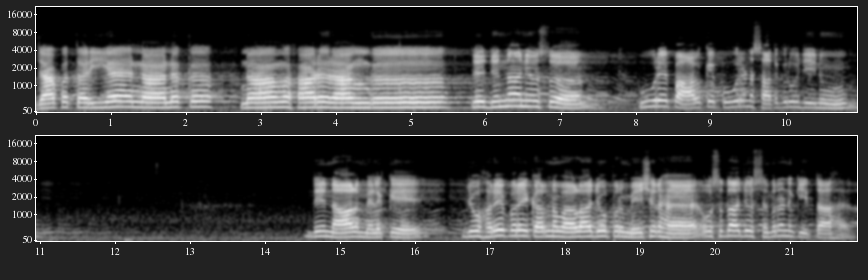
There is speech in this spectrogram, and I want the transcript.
ਜਪ ਤਰੀਐ ਨਾਨਕ ਨਾਮ ਹਰ ਰੰਗ। ਤੇ ਜਿਨ੍ਹਾਂ ਨੇ ਉਸ ਪੂਰੇ ਭਾਵ ਕੇ ਪੂਰਨ ਸਤਿਗੁਰੂ ਜੀ ਨੂੰ ਦੇ ਨਾਲ ਮਿਲ ਕੇ ਜੋ ਹਰੇ ਪਰੇ ਕਰਨ ਵਾਲਾ ਜੋ ਪਰਮੇਸ਼ਰ ਹੈ, ਉਸ ਦਾ ਜੋ ਸਿਮਰਨ ਕੀਤਾ ਹੈ।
